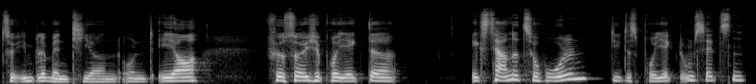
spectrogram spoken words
zu implementieren und eher für solche Projekte externe zu holen, die das Projekt umsetzen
